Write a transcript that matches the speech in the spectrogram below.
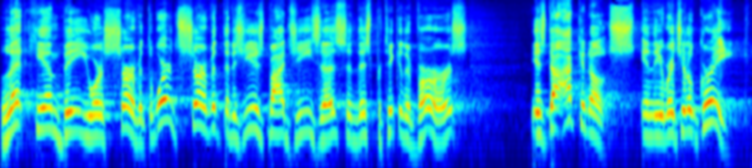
let him be your servant. The word servant that is used by Jesus in this particular verse is diakonos in the original Greek.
